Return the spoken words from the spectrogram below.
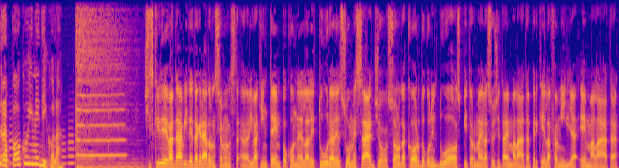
tra poco in edicola. Ci scriveva Davide da Grado, non siamo arrivati in tempo con la lettura del suo messaggio. Sono d'accordo con il duo ospite, ormai la società è malata perché la famiglia è malata.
